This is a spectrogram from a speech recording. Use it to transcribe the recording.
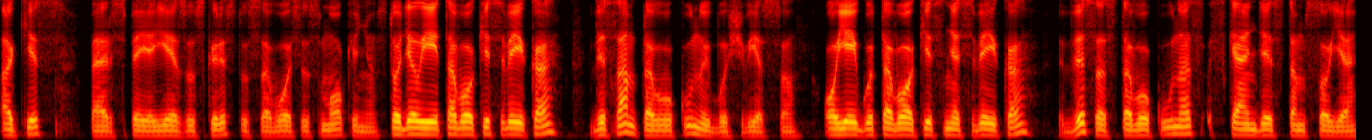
akis, perspėja Jėzus Kristus savosius mokinius. Todėl jei tavo akis sveika, visam tavo kūnui bus šviesu. O jeigu tavo akis nesveika, visas tavo kūnas skendės tamsoje.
